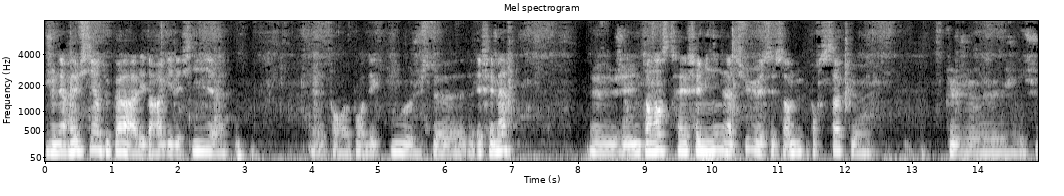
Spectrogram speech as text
je n'ai réussi en tout cas à aller draguer des filles euh, euh, pour des coups juste éphémères. j'ai une tendance très féminine là-dessus et c'est sans doute pour ça que que je,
